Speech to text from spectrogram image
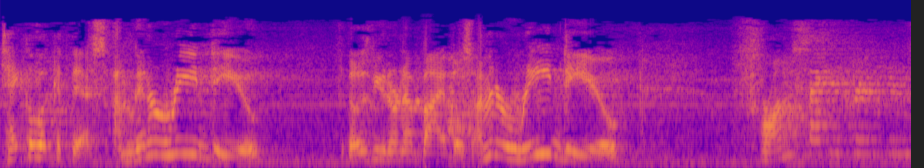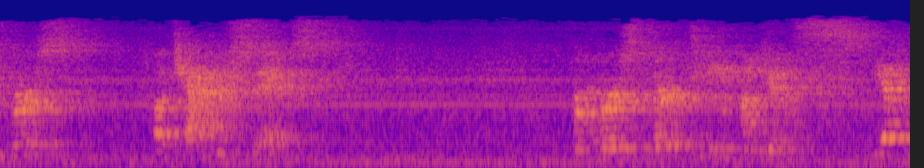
take a look at this. I'm going to read to you, for those of you who don't have Bibles, I'm going to read to you from 2 Corinthians verse, uh, chapter 6, from verse 13, I'm going to skip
